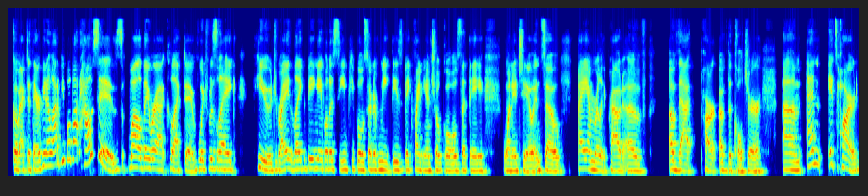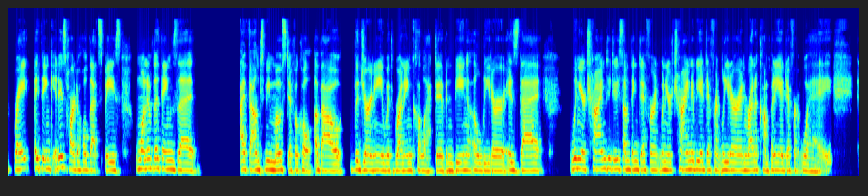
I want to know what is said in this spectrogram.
go back to therapy. And a lot of people bought houses while they were at Collective, which was like huge, right? Like being able to see people sort of meet these big financial goals that they wanted to. And so I am really proud of of that part of the culture. Um, and it's hard, right? I think it is hard to hold that space. One of the things that I found to be most difficult about the journey with running collective and being a leader is that when you're trying to do something different, when you're trying to be a different leader and run a company a different way,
